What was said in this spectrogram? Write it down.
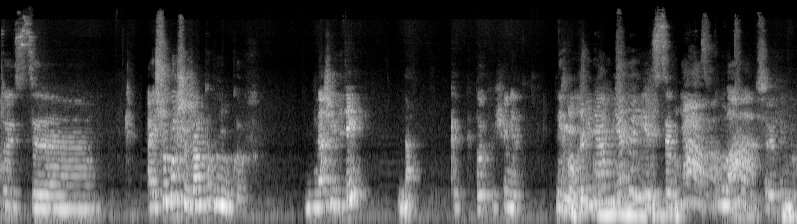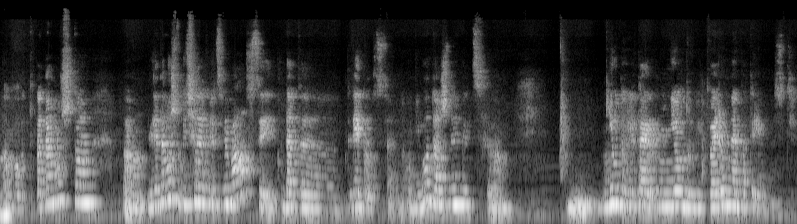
То есть... Э, а еще больше жалко внуков. Наших детей? Да. Которых еще нет. Нет, ну, у меня ну, нету есть. У меня ну, а, все, я поняла. Вот, потому что э, для того, чтобы человек развивался и куда-то двигался, у него должны быть э, неудовлетворенная потребность.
